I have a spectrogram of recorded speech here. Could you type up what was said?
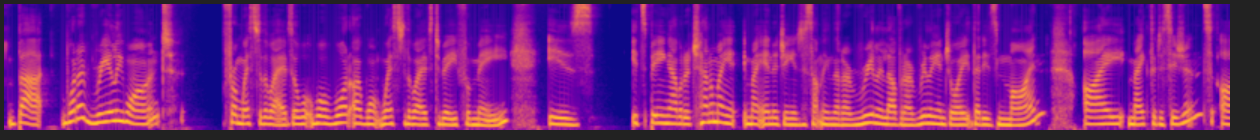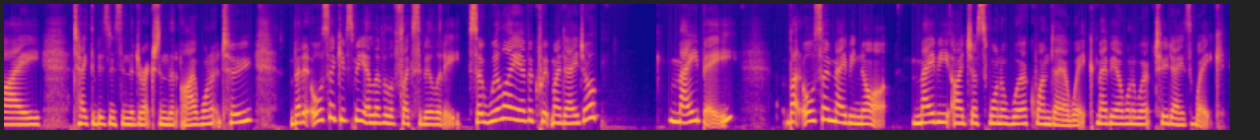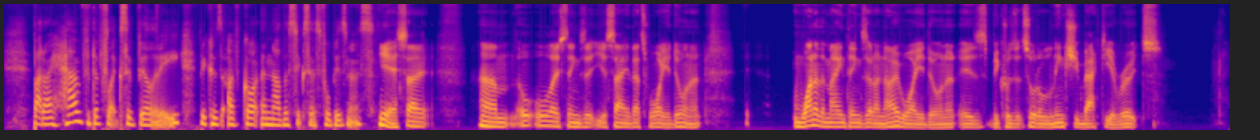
But what I really want from West of the Waves, or, what I want West of the Waves to be for me, is it's being able to channel my my energy into something that I really love and I really enjoy that is mine. I make the decisions. I take the business in the direction that I want it to. But it also gives me a level of flexibility. So will I ever quit my day job? Maybe, but also maybe not. Maybe I just want to work one day a week. Maybe I want to work two days a week. But I have the flexibility because I've got another successful business. Yeah, so um, all, all those things that you say, that's why you're doing it. One of the main things that I know why you're doing it is because it sort of links you back to your roots.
